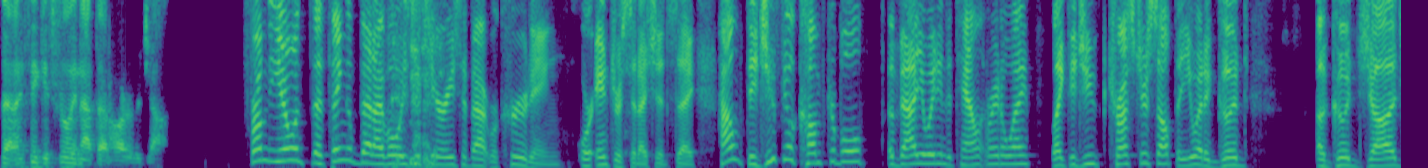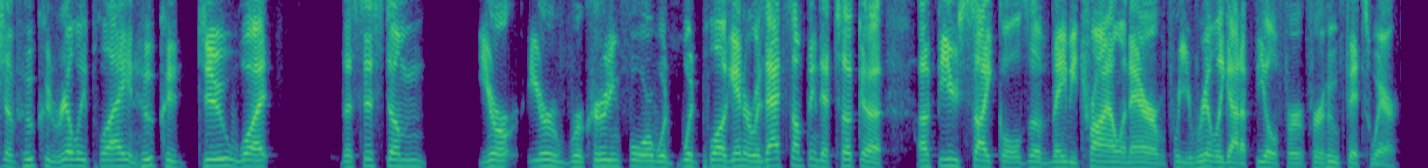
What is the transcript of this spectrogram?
that i think it's really not that hard of a job from you know the thing that i've always been curious about recruiting or interested i should say how did you feel comfortable evaluating the talent right away? Like did you trust yourself that you had a good a good judge of who could really play and who could do what the system you're you're recruiting for would would plug in? Or was that something that took a a few cycles of maybe trial and error before you really got a feel for for who fits where?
